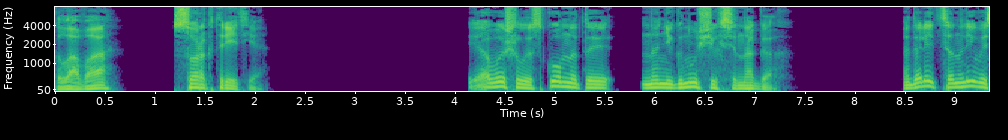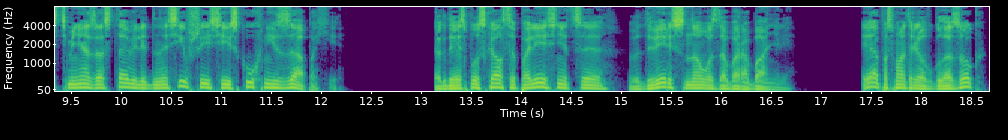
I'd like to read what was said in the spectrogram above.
Глава 43 Я вышел из комнаты на негнущихся ногах. Одолеть сонливость меня заставили доносившиеся из кухни запахи. Когда я спускался по лестнице, в дверь снова забарабанили. Я посмотрел в глазок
